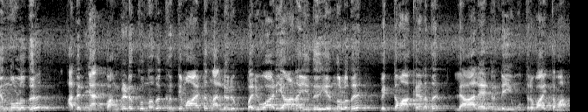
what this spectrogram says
എന്നുള്ളത് അതിൽ ഞാൻ പങ്കെടുക്കുന്നത് കൃത്യമായിട്ട് നല്ലൊരു പരിപാടിയാണ് ഇത് എന്നുള്ളത് വ്യക്തമാക്കേണ്ടത് ലാലേട്ടന്റെയും ഉത്തരവാദിത്തമാണ്.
